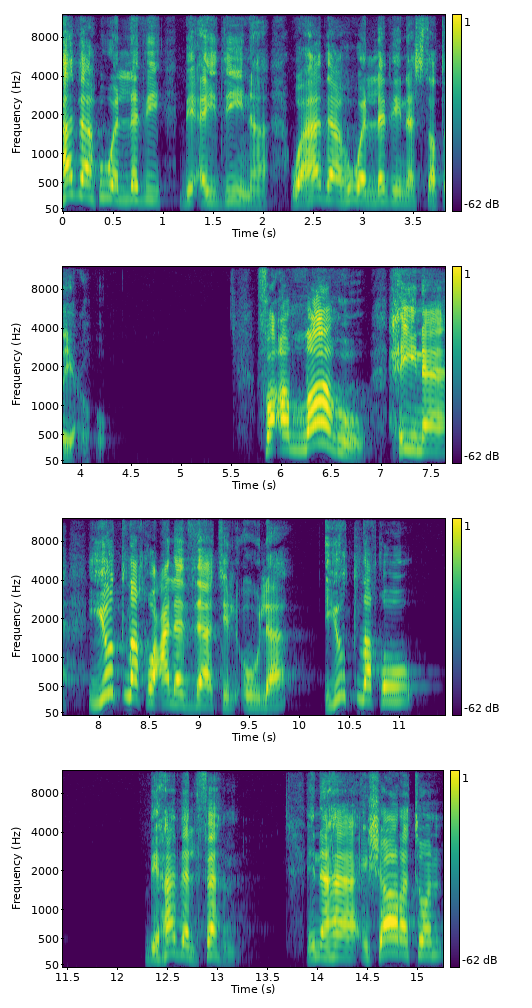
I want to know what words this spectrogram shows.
هذا هو الذي بأيدينا وهذا هو الذي نستطيعه. فالله حين يطلق على الذات الأولى يطلق بهذا الفهم إنها إشارة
